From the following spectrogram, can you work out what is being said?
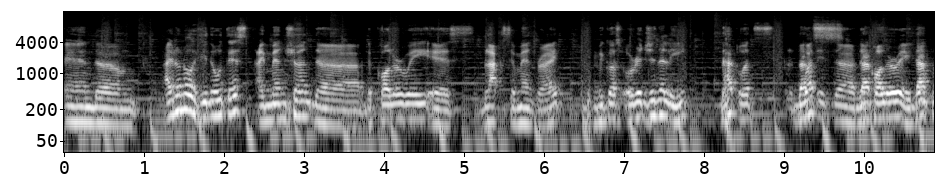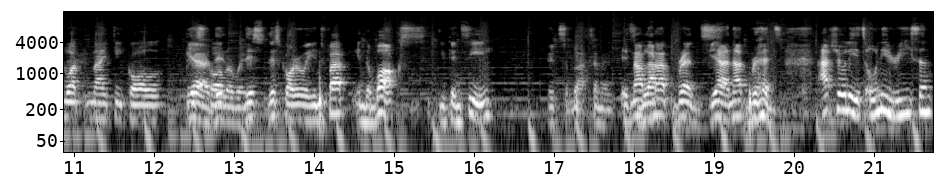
And um, I don't know if you noticed, I mentioned the the colorway is black cement, right? Mm-hmm. Because originally, that was what That's- is the, the that- colorway? That what Nike call this yeah, colorway. this this colorway. In fact, in the box, you can see it's a black cement. It's not black. not breds. Yeah, not breds. Actually, it's only recent.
